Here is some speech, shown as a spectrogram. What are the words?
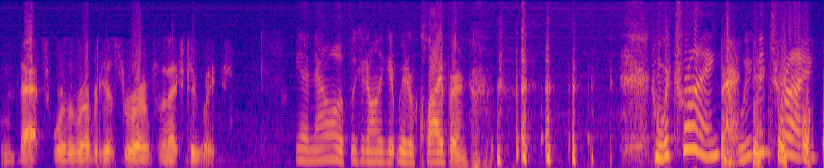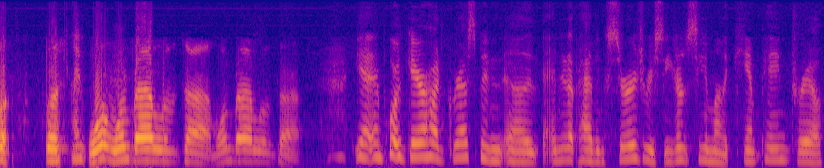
And that's where the rubber hits the road for the next two weeks. Yeah, now if we could only get rid of Clyburn. We're trying. We've been trying. one, one battle at a time. One battle at a time. Yeah, and poor Gerhard Gressmann uh, ended up having surgery, so you don't see him on the campaign trail.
